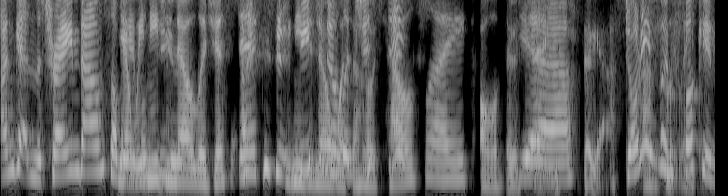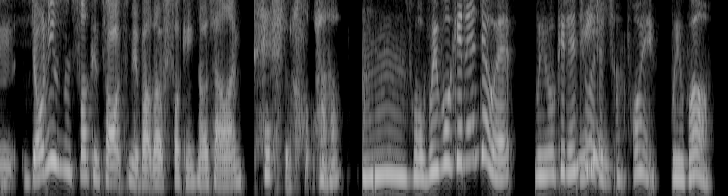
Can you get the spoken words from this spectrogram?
I'm getting the train down, so I'll yeah, we need to know logistics. We need, to know, what the hotel's like, all of those Yeah. things. So yes, Don't even fucking don't even fucking talk to me about that fucking hotel. I'm pissed about that. Mm, well, we will get into it. We will get into it at Mm. some point. We will.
